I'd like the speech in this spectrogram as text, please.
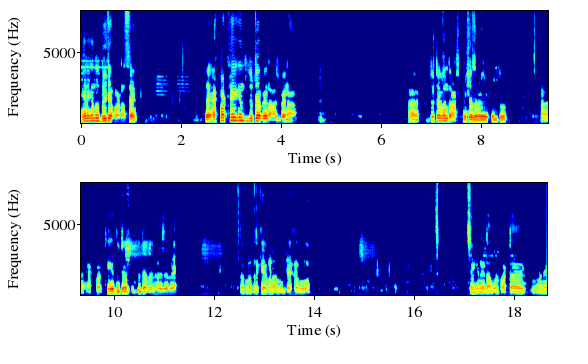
এখানে কিন্তু দুইটা পার্ট আছে। তো এক পার্ট থেকে কিন্তু দুইটা বেল আসবে না। হ্যাঁ দুইটা কিন্তু আস- এসে যাবে কিন্তু। হ্যাঁ এক পার্ট থেকে দুইটা দুইটা বেল হয়ে যাবে। তো আপনাদেরকে এখন আমি দেখাবো। সেখানে ডাবল পার্টটা মানে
